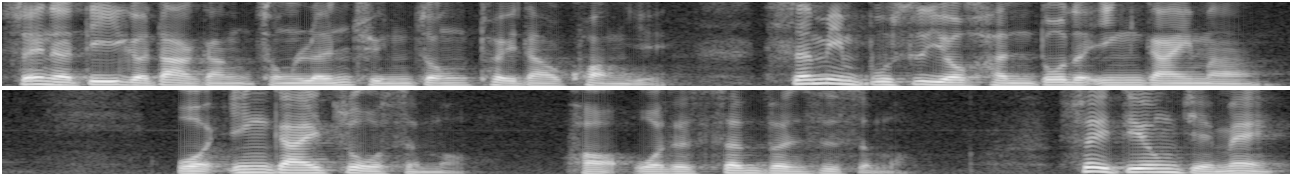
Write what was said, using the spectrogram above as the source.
所以呢，第一个大纲从人群中退到旷野。生命不是有很多的应该吗？我应该做什么？好，我的身份是什么？所以弟兄姐妹，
